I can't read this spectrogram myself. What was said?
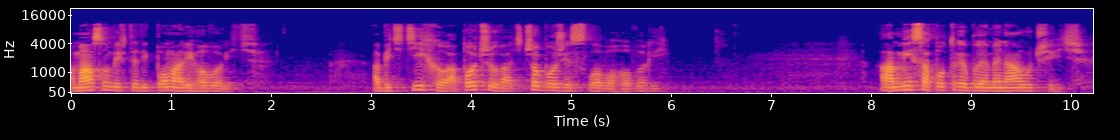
a mal som by vtedy pomaly hovoriť. A byť ticho a počúvať, čo Božie slovo hovorí. A my sa potrebujeme naučiť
